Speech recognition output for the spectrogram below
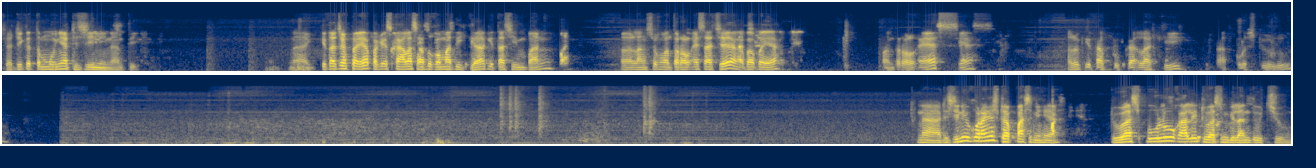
Jadi ketemunya di sini nanti. Nah, kita coba ya pakai skala 1,3, kita simpan. Uh, langsung kontrol S aja, nggak apa-apa ya. Kontrol S, ya. Lalu kita buka lagi, kita close dulu. Nah, di sini ukurannya sudah pas nih ya. 210 kali 297.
